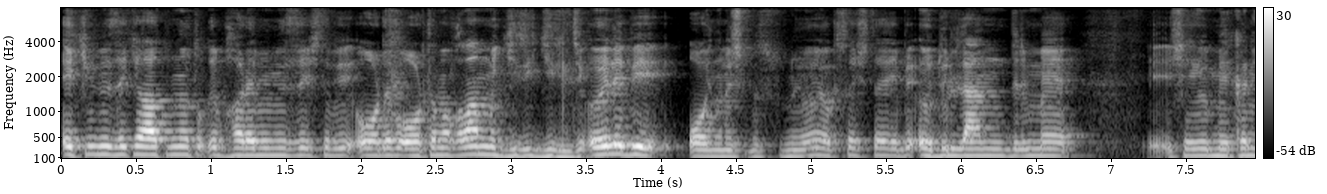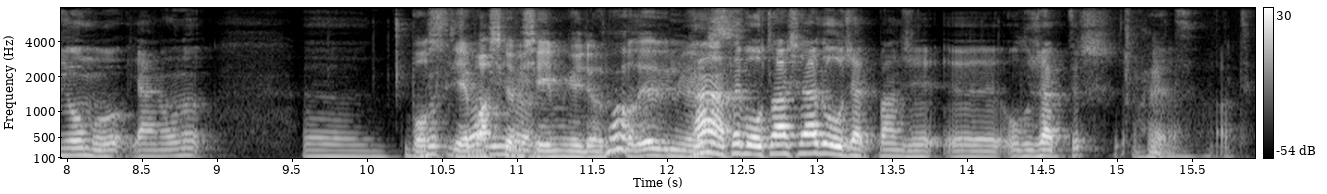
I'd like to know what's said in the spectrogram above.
ekibimizdeki hatunları toplayıp haremimizde işte bir orada bir ortama falan mı gir, girilecek? Öyle bir oynanış mı sunuyor yoksa işte bir ödüllendirme şeyi mekaniği o mu? Yani onu e, Boss diye başka bir şey mi geliyor? Ne oluyor bilmiyoruz. Ha tabii o tarz şeyler de olacak bence. e, olacaktır. Evet. E, artık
